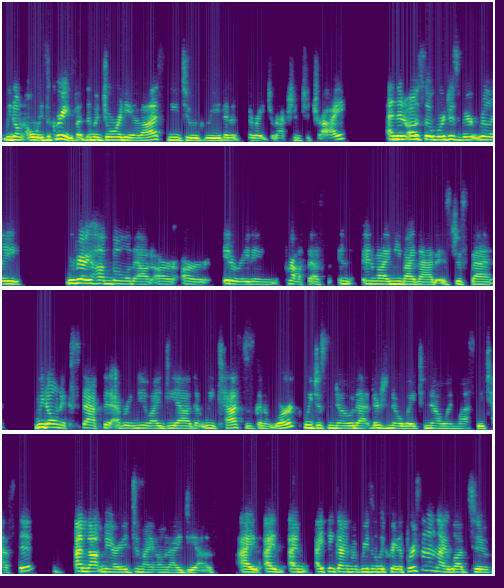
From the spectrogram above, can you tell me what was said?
we don't always agree, but the majority of us need to agree that it's the right direction to try. And then also, we're just very, really, we're very humble about our, our iterating process. And, and what I mean by that is just that we don't expect that every new idea that we test is going to work. We just know that there's no way to know unless we test it. I'm not married to my own ideas. I I I'm, I think I'm a reasonably creative person, and I love to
